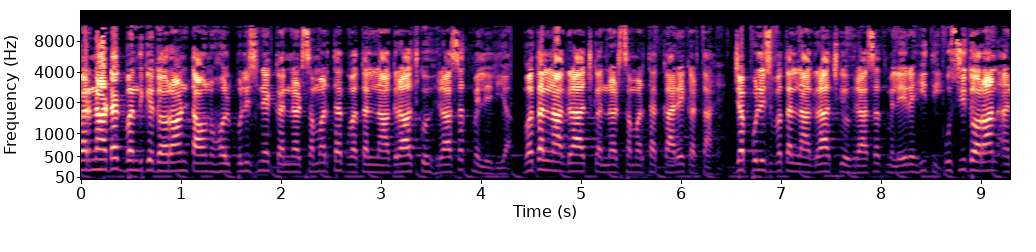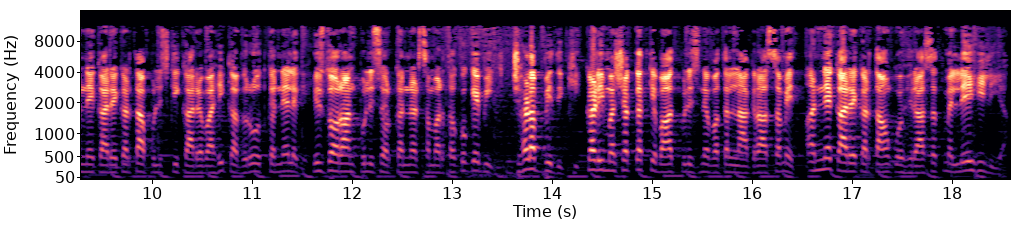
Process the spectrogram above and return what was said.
कर्नाटक बंद के दौरान टाउन हॉल पुलिस ने कन्नड़ समर्थक वतल नागराज को हिरासत में ले लिया। वतल नागराज कन्नड़ समर्थक कार्यकर्ता है। जब पुलिस वतल नागराज को हिरासत में ले रही थी, उसी दौरान अन्य कार्यकर्ता पुलिस की कार्यवाही का विरोध करने लगे। इस दौरान पुलिस और कन्नड़ समर्थकों के बीच झड़प भी दिखी। कड़ी मशक्कत के बाद पुलिस ने वतल नागराज समेत अन्य कार्यकर्ताओं को हिरासत में ले ही लिया।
